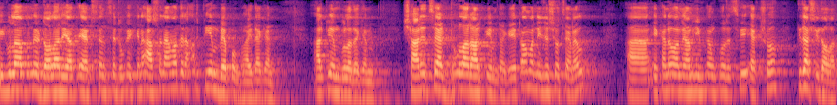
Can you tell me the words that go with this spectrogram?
এইগুলো আপনি ডলার ইয়াতে অ্যাডসেন্সে ঢুকে কিনা, আসলে আমাদের আরপিএম ব্যাপক ভাই, দেখেন আরপিএমগুলো দেখেন, সাড়ে চার ডলার আরপিএম থাকে, এটা আমার নিজস্ব চ্যানেল এখানেও আমি আমি ইনকাম করেছি একশো তিরাশি ডলার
